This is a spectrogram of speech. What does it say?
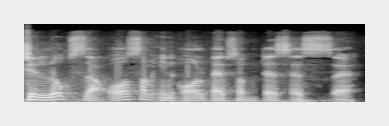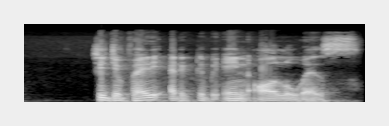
She looks awesome in all types of dresses. She is very addictive in all ways.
